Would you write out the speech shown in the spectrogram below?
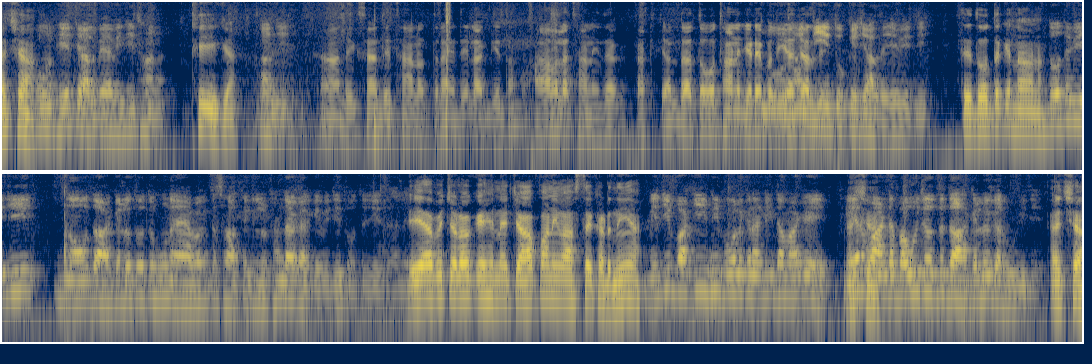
ਅੱਛਾ। ਹੁਣ ਫੇਰ ਚੱਲ ਪਿਆ ਵੀ ਜੀ ਥਾਂ ਠੀਕ ਆ। ਹਾਂਜੀ। ਆ ਦੇਖ ਸਕਦੇ ਥਾਨ ਉਤਰਾ ਇਹਦੇ ਲਾਗੇ ਤੋਂ। ਆਹ ਵਾਲਾ ਥਾਣੇ ਦਾ ਘੱਟ ਚੱਲਦਾ। ਦੋ ਥਾਨ ਜਿਹੜੇ ਦੋ ਵਧੀਆ ਥਾਂ ਚੱਲਦੇ। ਤੁੱਕੇ ਚੱਲਦੇ ਜੇ ਵੀਰ ਜੀ। ਤੇ ਦੁੱਧ ਕਿੰਨਾ ਹੁਣ? ਦੁੱਧ ਵੀ ਜੀ 9-10 ਕਿਲੋ ਦੁੱਧ ਹੁਣ ਆਇਆ ਵਕਤ 7 ਕਿਲੋ ਠੰਡਾ ਕਰਕੇ ਵੀ ਜੀ ਦੁੱਧ ਜੀ ਹਲੇ। ਇਹ ਆ ਵੀ ਚਲੋ ਕਿਸੇ ਨੇ ਚਾਹ ਪਾਣੀ ਵਾਸਤੇ ਖੜਨੀ ਆ। ਵੀ ਜੀ ਬਾਕੀ ਨਹੀਂ ਬੋਲ ਗਰੰਟੀ ਦਵਾਂਗੇ। ਫੇਰ। ਵੰਡ ਬਾਊ ਦੁੱਧ 10 ਕਿਲੋ ਹੀ ਕਰੂਗੀ ਜੀ। ਅੱਛਾ।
